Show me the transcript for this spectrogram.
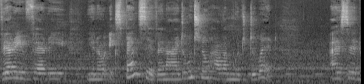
very, very, you know, expensive, and I don't know how I'm going to do it. I said,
